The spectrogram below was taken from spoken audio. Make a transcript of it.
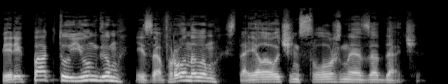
Перед Пакту Юнгом и Сафроновым стояла очень сложная задача.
